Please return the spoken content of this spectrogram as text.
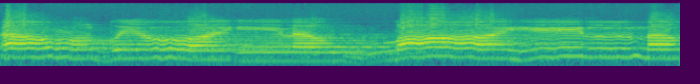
والأرض وإلى الله المصير.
